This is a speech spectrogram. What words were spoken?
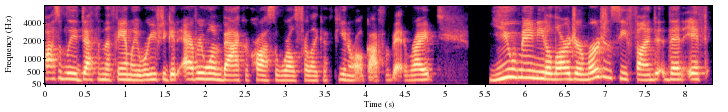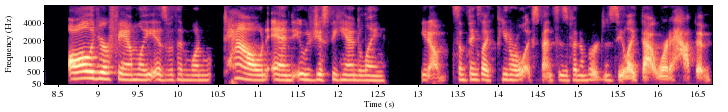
possibly a death in the family where you have to get everyone back across the world for like a funeral, God forbid, right? You may need a larger emergency fund than if all of your family is within one town and it would just be handling you know some things like funeral expenses if an emergency like that were to happen.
